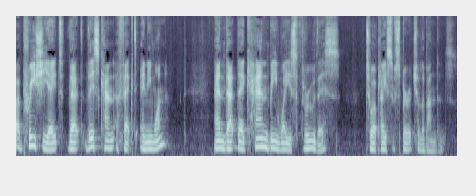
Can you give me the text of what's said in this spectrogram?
appreciate that this can affect anyone and that there can be ways through this to a place of spiritual abundance.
